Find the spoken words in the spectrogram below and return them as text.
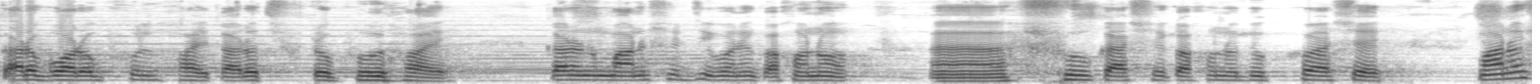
কারও বড় ভুল হয়, কারও ছোট ভুল হয়। কারণ মানুষের জীবনে কখনো সুখ আসে, কখনো দুঃখ আসে। মানুষ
